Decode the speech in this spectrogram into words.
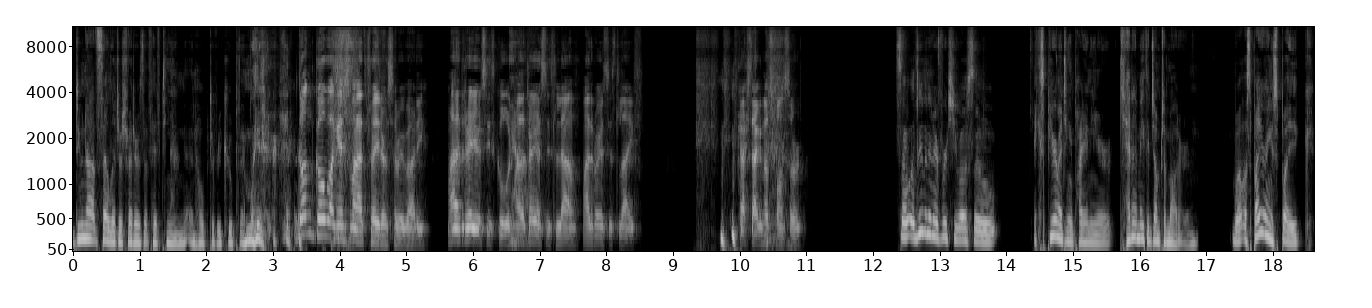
Do not sell Ledger Shredders at 15 and hope to recoup them later. don't go against Mana Traders, everybody. Mana Traders is good. Yeah. Mana Traders is love. Mana Traders is life. Hashtag not sponsored. So, Illuminator Virtuoso experimenting in Pioneer, can it make the jump to Modern? Well, Aspiring Spike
